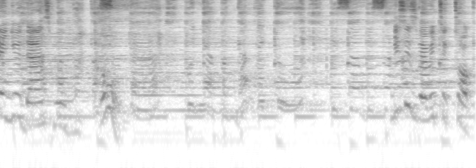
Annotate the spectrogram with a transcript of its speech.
A new dance move. Oh. This is very TikTok.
